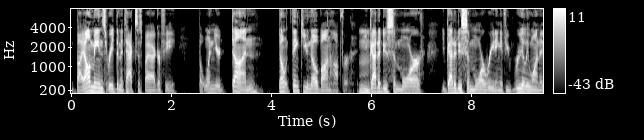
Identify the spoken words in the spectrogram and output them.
by all means, read the Metaxas biography. But when you're done, don't think you know Bonhoeffer. Mm. You've got to do some more. You've got to do some more reading if you really want to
